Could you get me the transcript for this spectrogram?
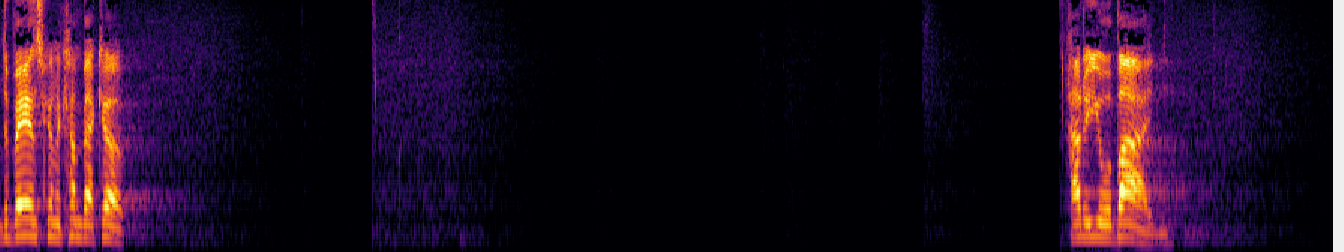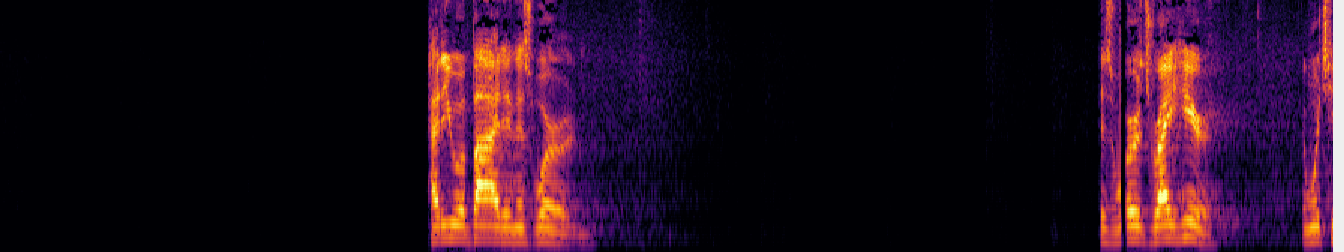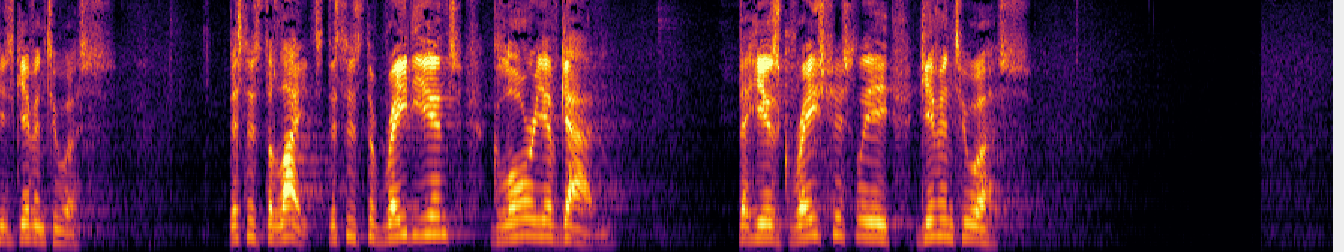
The band's going to come back up. How do you abide? How do you abide in His Word? His Word's right here, in which He's given to us. This is the light. This is the radiant glory of God that He has graciously given to us.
